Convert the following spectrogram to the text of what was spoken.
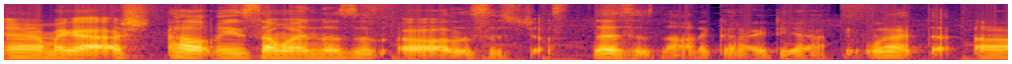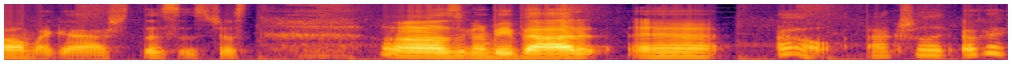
Oh my gosh, help me someone. This is, oh, this is just, this is not a good idea. What the, oh my gosh, this is just, oh, this is to be bad. Uh, oh, actually, okay.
